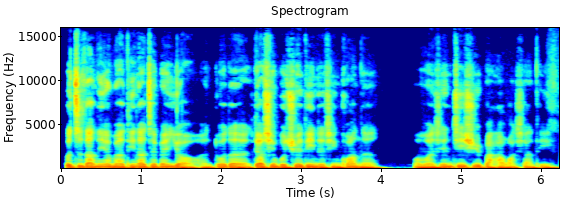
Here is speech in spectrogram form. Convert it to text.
不知道你有没有听到这边有很多的调性不确定的情况呢？我们先继续把它往下听。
